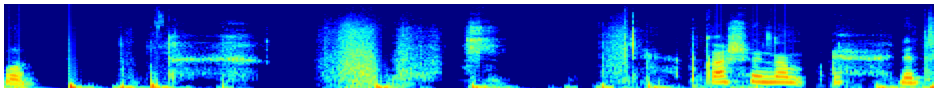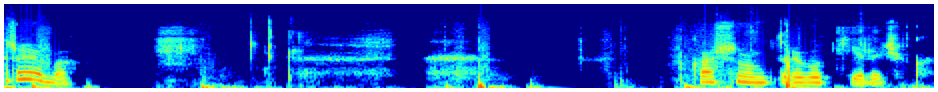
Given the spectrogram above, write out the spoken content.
О. Поки що нам не треба. Поки що нам треба кірочка.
